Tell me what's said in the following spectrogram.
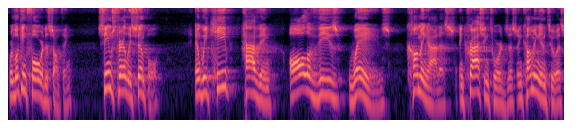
We're looking forward to something. Seems fairly simple. And we keep having all of these waves coming at us and crashing towards us and coming into us.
